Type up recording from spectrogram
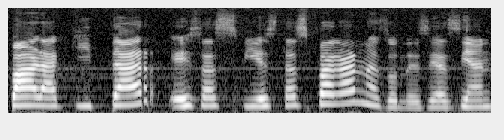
para quitar esas fiestas paganas donde se hacían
